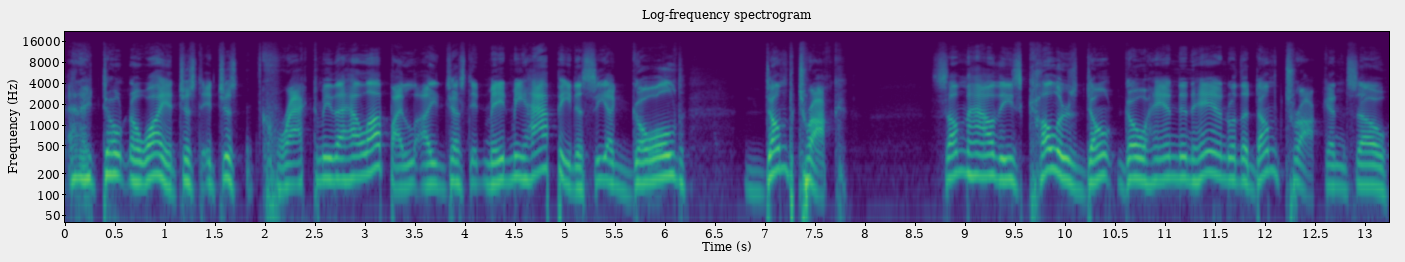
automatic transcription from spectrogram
and I don't know why it just it just cracked me the hell up. I I just it made me happy to see a gold dump truck. Somehow these colors don't go hand in hand with a dump truck, and so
